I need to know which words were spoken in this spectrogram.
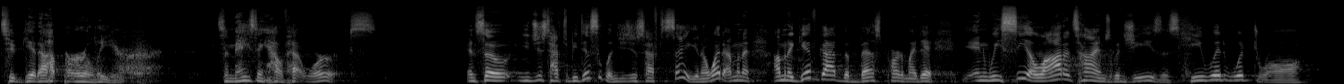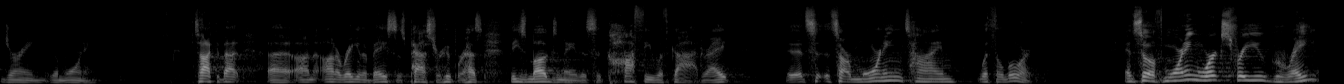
to get up earlier. It's amazing how that works. And so you just have to be disciplined. You just have to say, you know what? I'm going to I'm going to give God the best part of my day. And we see a lot of times with Jesus, he would withdraw during the morning. We talk about uh, on, on a regular basis, Pastor Hooper has these mugs made. This is coffee with God, right? It's, it's our morning time with the Lord. And so, if morning works for you, great.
